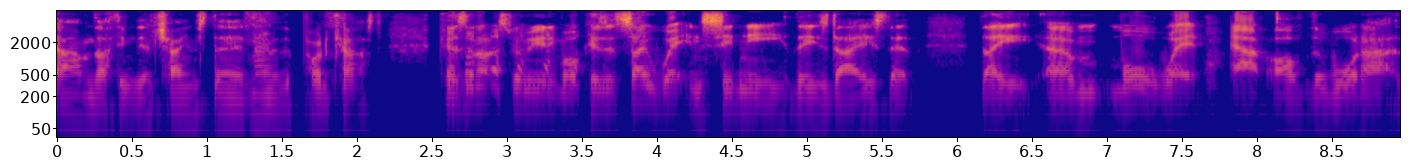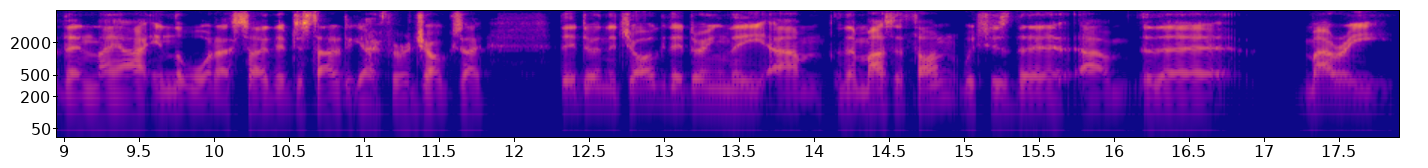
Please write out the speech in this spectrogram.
Um, I think they've changed the name of the podcast because they're not swimming anymore because it's so wet in Sydney these days that they um more wet out of the water than they are in the water. So they've just started to go for a jog. So they're doing the jog. They're doing the um the Muzzathon, which is the um the Murray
